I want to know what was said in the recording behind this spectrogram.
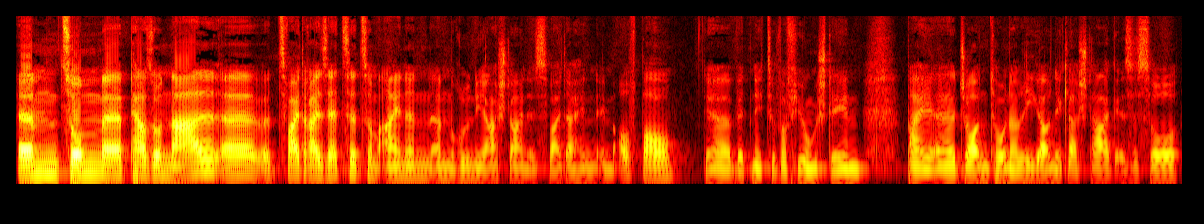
Ähm, zum äh, Personal äh, zwei, drei Sätze. Zum einen, ähm, Rüne Jahrstein ist weiterhin im Aufbau. Der wird nicht zur Verfügung stehen. Bei äh, Jordan Toner Rieger und Niklas Stark ist es so,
